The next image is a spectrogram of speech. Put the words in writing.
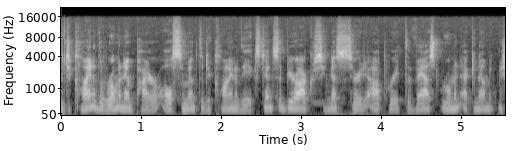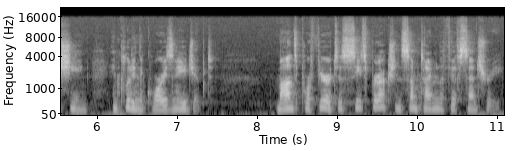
The decline of the Roman Empire also meant the decline of the extensive bureaucracy necessary to operate the vast Roman economic machine, including the quarries in Egypt. Mons Porphyritus ceased production sometime in the 5th century.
